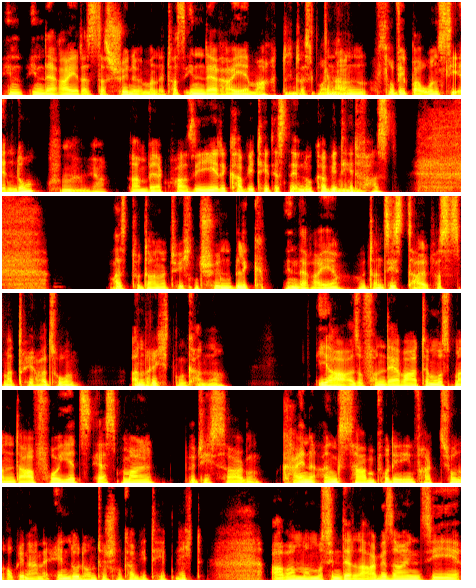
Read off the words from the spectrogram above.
in, in der Reihe, das ist das Schöne, wenn man etwas in der Reihe macht, mhm, dass man genau. dann, so wie bei uns die Endo, mhm. ja, da haben wir ja quasi jede Kavität ist eine Endokavität mhm. fast, hast du da natürlich einen schönen Blick in der Reihe und dann siehst du halt, was das Material so anrichten kann. Ne? Ja, also von der Warte muss man davor jetzt erstmal, würde ich sagen, keine Angst haben vor den Infraktionen, auch in einer endodontischen Kavität nicht. Aber man muss in der Lage sein, sie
